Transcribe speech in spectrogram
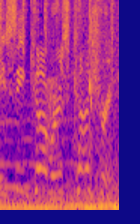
Casey Covers Country.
